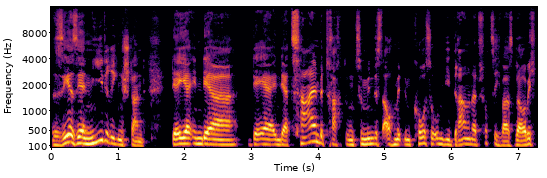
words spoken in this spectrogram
sehr, sehr niedrigen Stand, der ja in der, der ja in der Zahlenbetrachtung zumindest auch mit einem Kurs so um die 340 war es, glaube ich,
